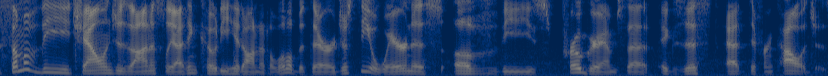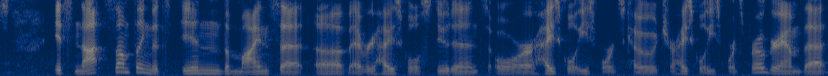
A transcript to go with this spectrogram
some of the challenges, honestly, I think Cody hit on it a little bit there, are just the awareness of these programs that exist at different colleges it's not something that's in the mindset of every high school student or high school esports coach or high school esports program that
